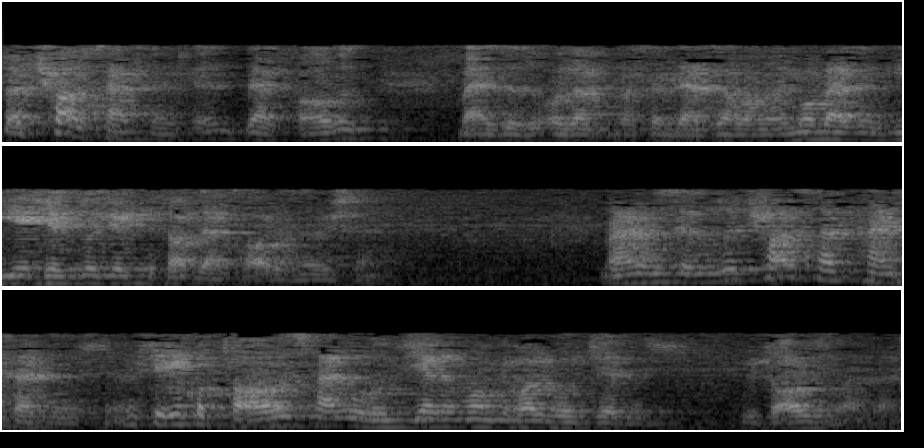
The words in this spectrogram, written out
شاید چهار سطح نمیشه در تعارض بعض از علم مثلا در زمان ما بعضی یه جلد دو جلد کتاب در تعارض نوشتن. مرحوم مرزا چهار سطح پنج سطح نوشتن میشه این خب تعارض فرق حجیت ما که حال حجیت نیست. تعارض مطرح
